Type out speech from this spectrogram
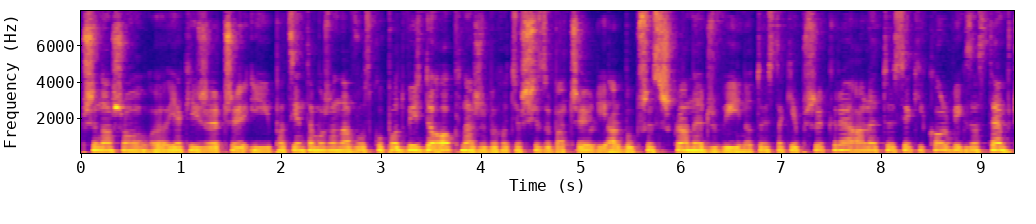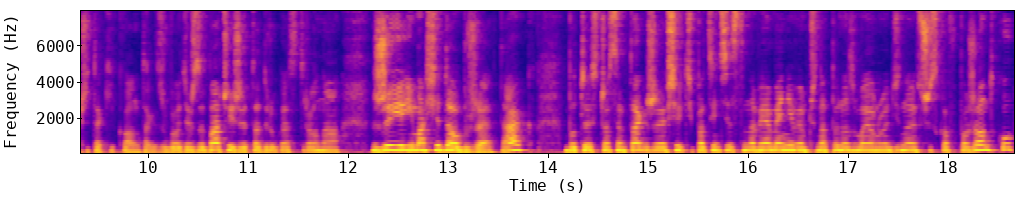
przynoszą e, jakieś rzeczy i pacjenta można na wózku podwieźć do okna, żeby chociaż się zobaczyli, albo przez szklane drzwi. No to jest takie przykre, ale to jest jakikolwiek zastępczy taki kontakt, żeby chociaż zobaczyć, że ta druga strona żyje i ma się dobrze, tak? Bo to jest czasem tak, że się ci pacjenci zastanawiają, ja nie wiem, czy na pewno z moją rodziną jest wszystko w porządku.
